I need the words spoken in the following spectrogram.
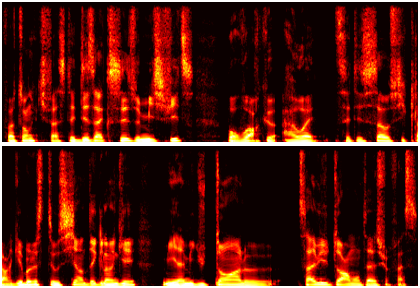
faut attendre qu'il fasse les désaxés, The Misfits, pour voir que, ah ouais, c'était ça aussi Clark Gable, c'était aussi un déglingué, mais il a mis du temps à le, ça a mis du temps à remonter à la surface.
